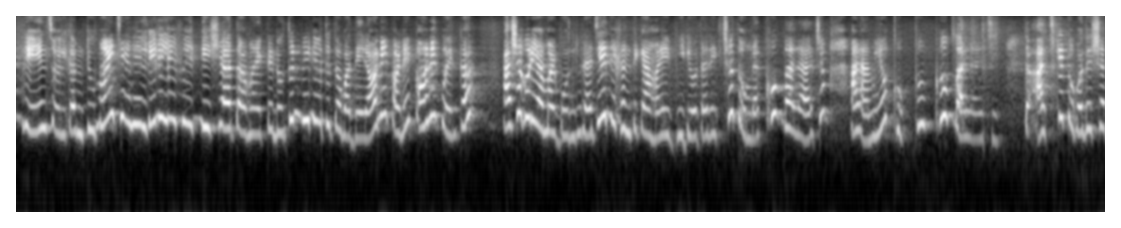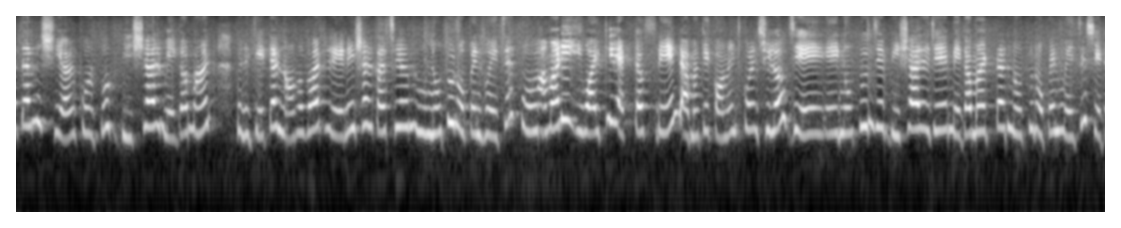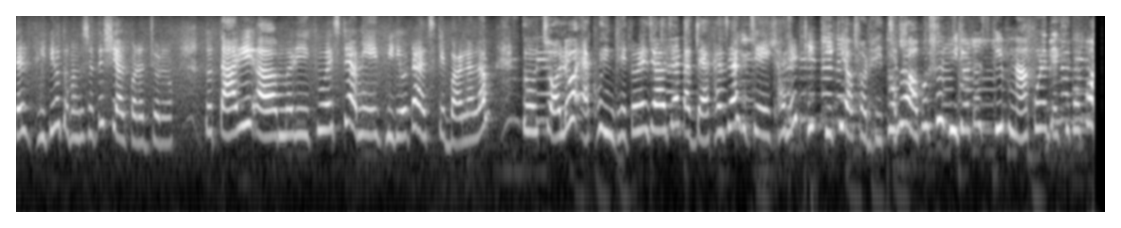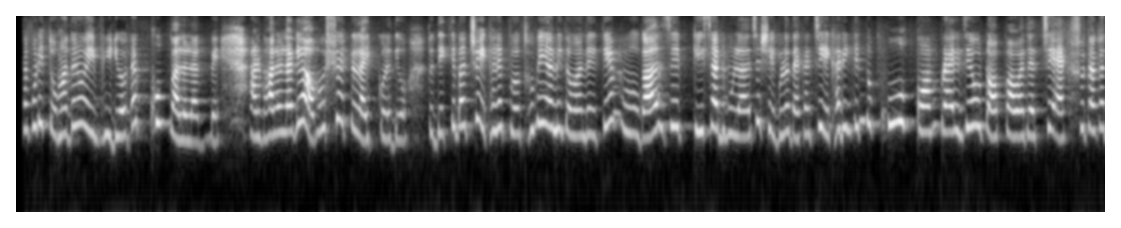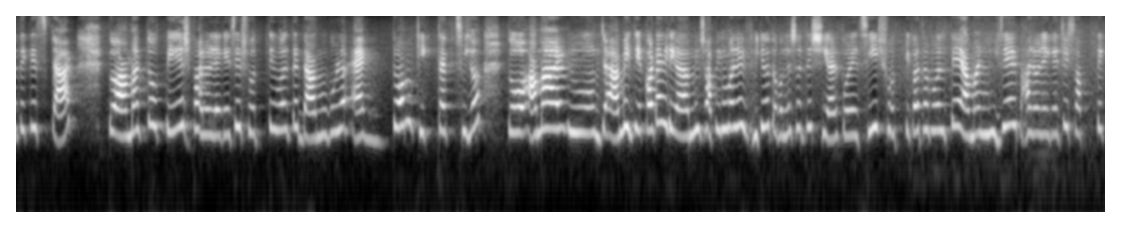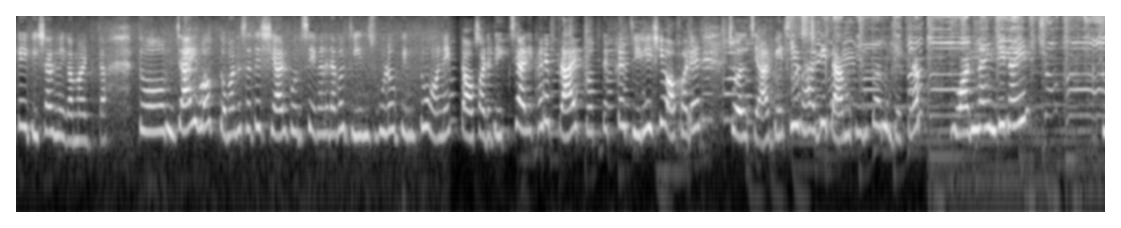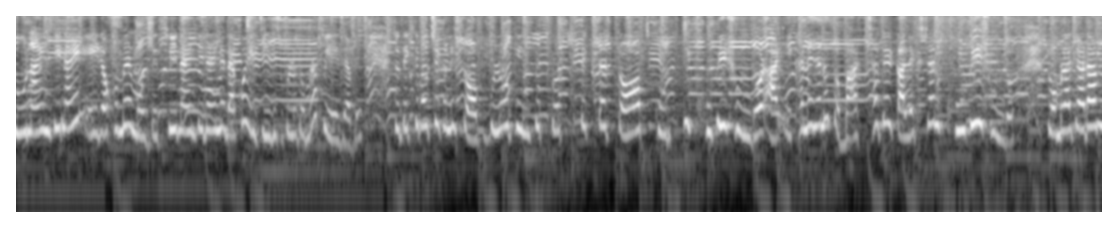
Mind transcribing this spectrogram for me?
friends welcome to my channel daily life with Disha তো আমার একটা নতুন ভিডিওতে তোমাদের অনেক অনেক অনেক ওয়েলকাম আশা করি আমার বন্ধুরা যে যেখান থেকে আমার এই ভিডিওটা দেখছ, তোমরা খুব ভালো আছো আর আমিও খুব খুব খুব ভালো আছি। তো আজকে তোমাদের সাথে আমি শেয়ার করব বিশাল মেগা মার্ট মানে যেটা নবঘাট রেনেসার কাছে নতুন ওপেন হয়েছে। তো আমার এই ওয়াইটির একটা ফ্রেন্ড আমাকে কমেন্ট করেছিল যে, এই নতুন যে বিশাল যে মেগা মার্টটা নতুন ওপেন হয়েছে, সেটার ভিডিও তোমাদের সাথে শেয়ার করার জন্য। তো তারই রিকোয়েস্টে আমি এই ভিডিওটা আজকে বানালাম। তো চলো এখন ভেতরে যাওয়া যাক আর দেখা যাক যে এখানে ঠিক কি কি অফার দিচ্ছে। তোমরা অবশ্যই ভিডিওটা স্কিপ না করে দেখতে থাকো আশা করি তোমাদেরও এই ভিডিওটা খুব ভালো লাগবে। আর ভালো লাগলে অবশ্যই একটা লাইক করে দিও। তো দেখতে পাচ্ছ, এখানে প্রথমেই আমি তোমাদেরকে গার্লস যে টি শার্টগুলো আছে, সেগুলো দেখাচ্ছি। এখানে কিন্তু খুব কম প্রাইসেও টপ পাওয়া যাচ্ছে, একশো টাকা থেকে স্টার্ট তো আমার তো বেশ ভালো লেগেছে। সত্যি বলতে দামগুলো একদম ঠিকঠাক ছিল। তো আমার আমি যে কটাই আমি শপিং মলের ভিডিও তোমাদের সাথে শেয়ার করেছি, সত্যি কথা বলতে আমার নিজের ভালো লেগেছে সব থেকেই বিশাল মেগামার্টটা তো যাই হোক তোমাদের সাথে শেয়ার করছি। এখানে দেখো জিন্সগুলো কিন্তু অনেকটা অফারে দিচ্ছে, আর এখানে প্রায় প্রত্যেকটা জিনিসই অফারে চলছে। আর বেশিরভাগই দাম কিন্তু আমি দেখলাম one ninety nine two ninety nine এই রকমের মধ্যে। থ্রি নাইনটি নাইনে দেখো এই জিন্সগুলো তোমরা পেয়ে যাবে। তো দেখতে পাচ্ছ এখানে টপগুলো কিন্তু প্রত্যেকটা টপ কুর্তি খুবই সুন্দর, আর এখানে জানো তো বাচ্চাদের কালেকশান খুবই সুন্দর। তোমরা যারা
